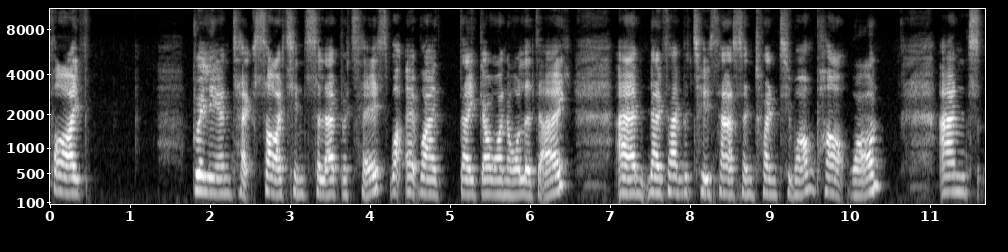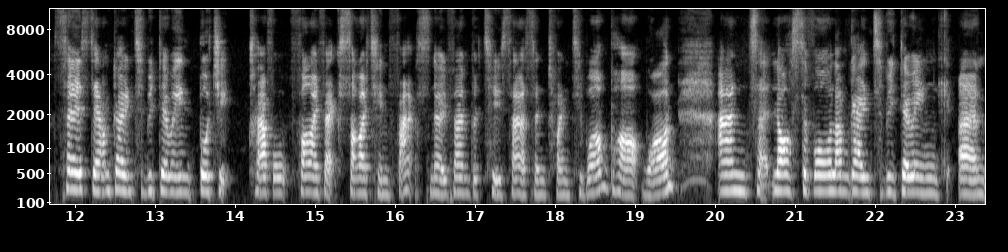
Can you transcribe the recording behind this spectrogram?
5 brilliant, exciting celebrities uh, where they go on holiday. Um, November 2021, part one. And Thursday, I'm going to be doing budget travel five exciting facts november 2021 part one and uh, last of all i'm going to be doing um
